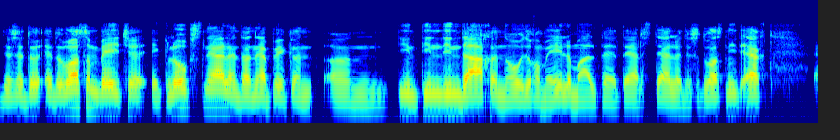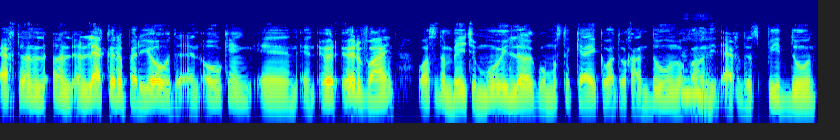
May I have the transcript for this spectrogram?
dus het, het was een beetje, ik loop snel en dan heb ik een, een 10, 10, 10 dagen nodig om helemaal te, te herstellen. Dus het was niet echt echt een, een, een lekkere periode. En ook in, in, in Ir- Irvine was het een beetje moeilijk. We moesten kijken wat we gaan doen. We konden Mhm. niet echt de speed doen,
